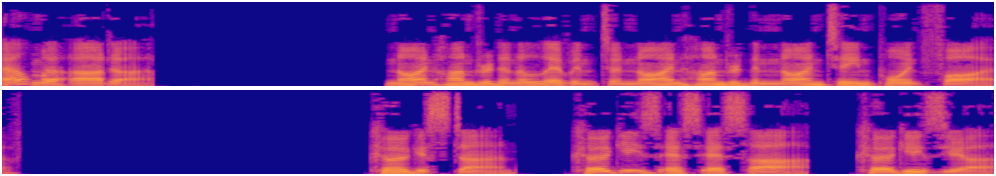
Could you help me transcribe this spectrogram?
Alma-Ata 911 to 919.5 Kyrgyzstan. Kyrgyz SSR Kyrgyzia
